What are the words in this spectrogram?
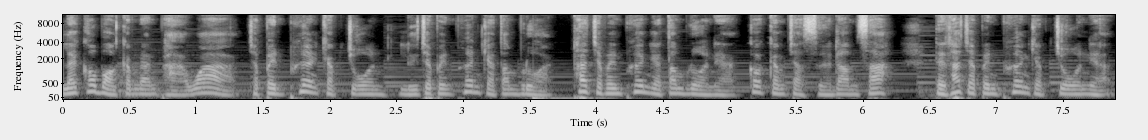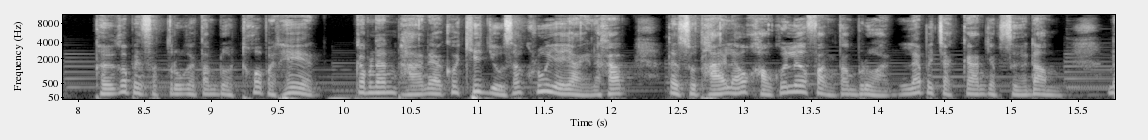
และก็บอกกำนันผาว่าจะเป็นเพื่อนกับโจรหรือจะเป็นเพื่อนกับตำรวจ ถ้าจะเป็นเพื่อนกับตำรวจเนี่ยก็กำจัดเสือดำซะ แต่ถ้าจะเป็นเพื่อนกับโจรเนี่ย เธอก็เป็นศัตรูกับตำรวจทั่วประเทศกำนันผาเนี่ยก็คิดอยู่สักครู่ใหญ่ๆนะครับ แต่สุดท้ายแล้วเขาก็เลือกฝั่งตำรวจ และไปจัดการกับเสือดำใน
